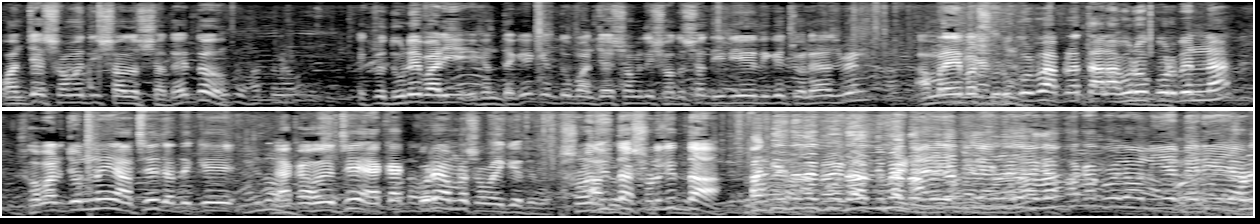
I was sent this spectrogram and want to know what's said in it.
পঞ্চায়েত সমিতির সদস্য তাই তো? একটু দূরে বাড়ি এখান থেকে কিন্তু পঞ্চায়েত সমিতির সদস্য দিদি এদিকে চলে আসবেন। আমরা এবার শুরু করব আপনারা তাড়াহুড়ো করবেন না সবার জন্যই আছে যাদেরকে ডাকা হয়েছে এক এক করে আমরা সবাইকে দেবো। সরজিৎ দা সরজিৎ দা। ফাঁকা করে দাও নিয়ে বেরিয়ে যাবে।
